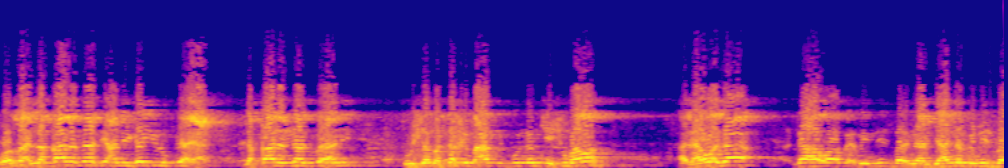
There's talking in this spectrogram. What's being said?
والله لقال الناس يعني يقيلوا فيها يعني. لقال الناس يعني مش لما تسخن معاك تقول نمشي نشوف هوا؟ الهوا ده ده هو بالنسبة لنار جهنم بالنسبة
